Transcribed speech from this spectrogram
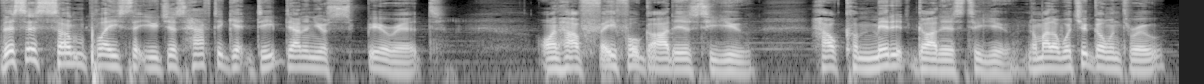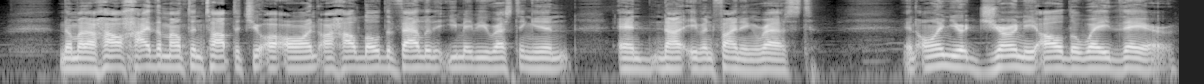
This is some place that you just have to get deep down in your spirit on how faithful God is to you, how committed God is to you, no matter what you're going through, no matter how high the mountaintop that you are on or how low the valley that you may be resting in and not even finding rest. And on your journey all the way there,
